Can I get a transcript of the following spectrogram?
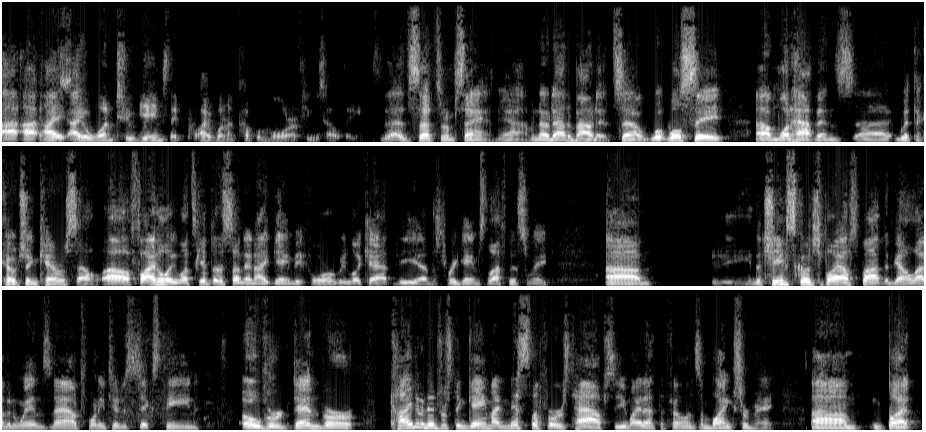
I, And they I, still I won two games. They probably won a couple more if he was healthy. That's that's what I'm saying. Yeah, no doubt about it. So we'll, we'll see um, what happens uh, with the coaching carousel. Uh, finally, let's get to the Sunday night game before we look at the uh, the three games left this week. Um, the Chiefs clinched the playoff spot. They've got 11 wins now, 22 to 16 over Denver. Kind of an interesting game. I missed the first half, so you might have to fill in some blanks for me. Um, but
